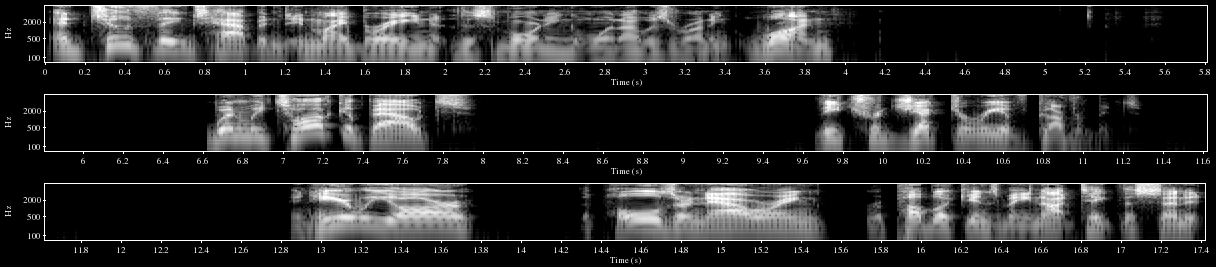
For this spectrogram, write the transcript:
And two things happened in my brain this morning when I was running. One, when we talk about the trajectory of government, and here we are, the polls are narrowing, Republicans may not take the Senate.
